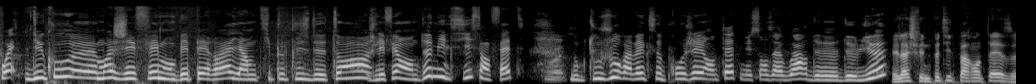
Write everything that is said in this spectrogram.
Ouais, du coup, euh, moi j'ai fait mon BPREA il y a un petit peu plus de temps. Je l'ai fait en 2006 en fait. Ouais. Donc toujours avec ce projet en tête, mais sans avoir de, de lieu. Et là je fais une petite parenthèse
